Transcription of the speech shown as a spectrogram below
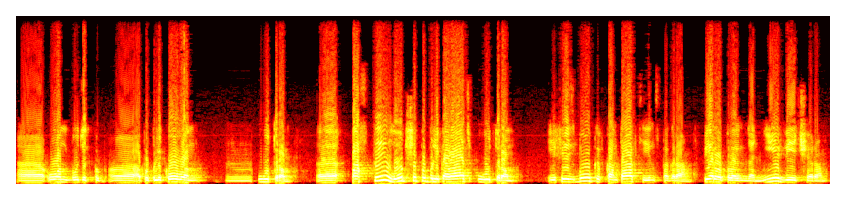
он будет опубликован утром. Э, посты лучше публиковать утром. И Facebook, и ВКонтакте, и Инстаграм. В первой половине дня, не вечером.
